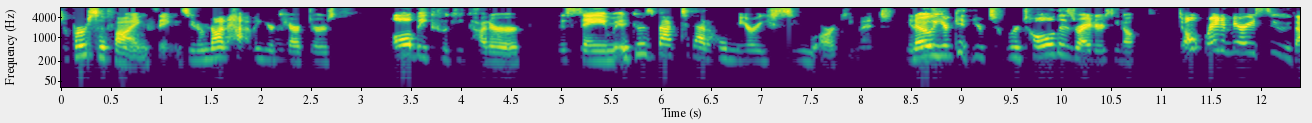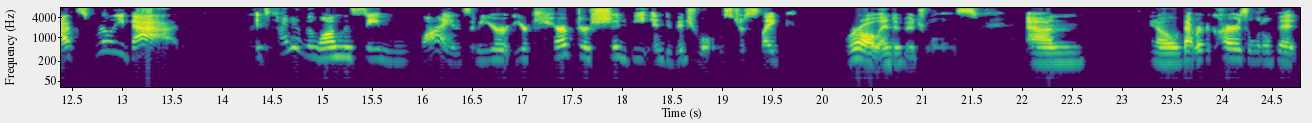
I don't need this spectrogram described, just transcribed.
diversifying things you know not having your characters all be cookie cutter the same it goes back to that whole mary sue argument you know mm-hmm. you're you're we're told as writers you know don't write a Mary Sue. That's really bad. It's kind of along the same lines. I mean, your your characters should be individuals, just like we're all individuals. And you know, that requires a little bit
